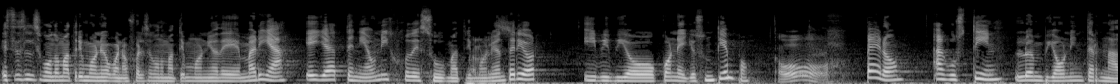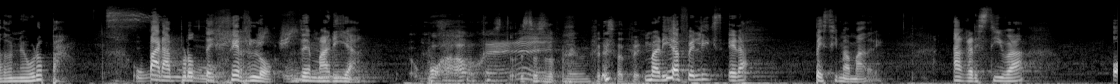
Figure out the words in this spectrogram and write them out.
este es el segundo matrimonio, bueno, fue el segundo matrimonio de María. Ella tenía un hijo de su matrimonio anterior y vivió con ellos un tiempo. Oh. Pero Agustín lo envió a un internado en Europa para protegerlo de María. Wow. Esto, esto está poniendo interesante. María Félix era pésima madre, agresiva. O,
